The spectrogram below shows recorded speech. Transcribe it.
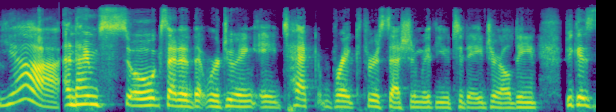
Yeah. And I'm so excited that we're doing a tech breakthrough session with you today, Geraldine, because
